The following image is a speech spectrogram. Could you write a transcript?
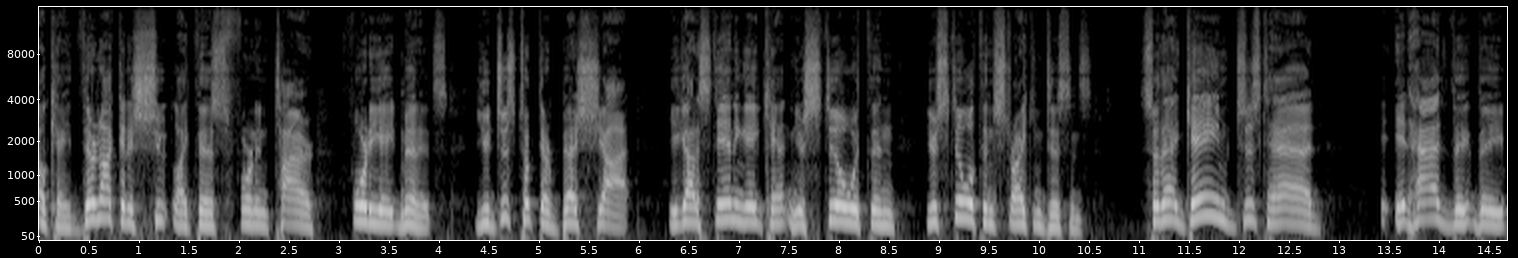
okay, they're not going to shoot like this for an entire 48 minutes. You just took their best shot. You got a standing eight count, and you're still within you're still within striking distance. So that game just had it had the the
